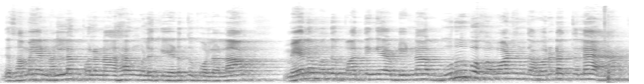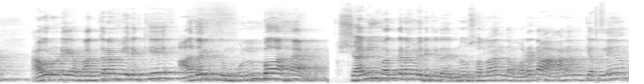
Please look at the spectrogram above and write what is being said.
இந்த சமயம் நல்ல பலனாக உங்களுக்கு எடுத்துக்கொள்ளலாம் மேலும் வந்து பார்த்தீங்க அப்படின்னா குரு பகவான் இந்த வருடத்துல அவருடைய வக்ரம் இருக்கு. அதற்கு முன்பாக சனி வக்ரம் இருக்கிறது. இன்னும் சொல்லலாம் இந்த வருடம் ஆரம்பிக்கிறதுலையும்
